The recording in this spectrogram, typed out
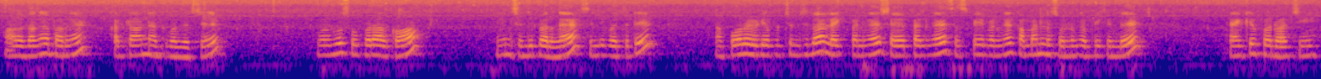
அவ்வளோதாங்க பாருங்கள் கரெக்டான நேரத்துக்கு வந்துடுச்சு ரொம்ப சூப்பராக இருக்கும். நீங்கள் செஞ்சு பாருங்கள் செஞ்சு பார்த்துட்டு நான் போகிற வீடியோ பிடிச்சிருந்துச்சுன்னா லைக் பண்ணுங்கள் ஷேர் பண்ணுங்கள் சப்ஸ்கிரைப் பண்ணுங்கள் கமெண்ட்டில் சொல்லுங்கள் எப்படிக்குண்டு தேங்க்யூ ஃபார் வாட்சிங்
